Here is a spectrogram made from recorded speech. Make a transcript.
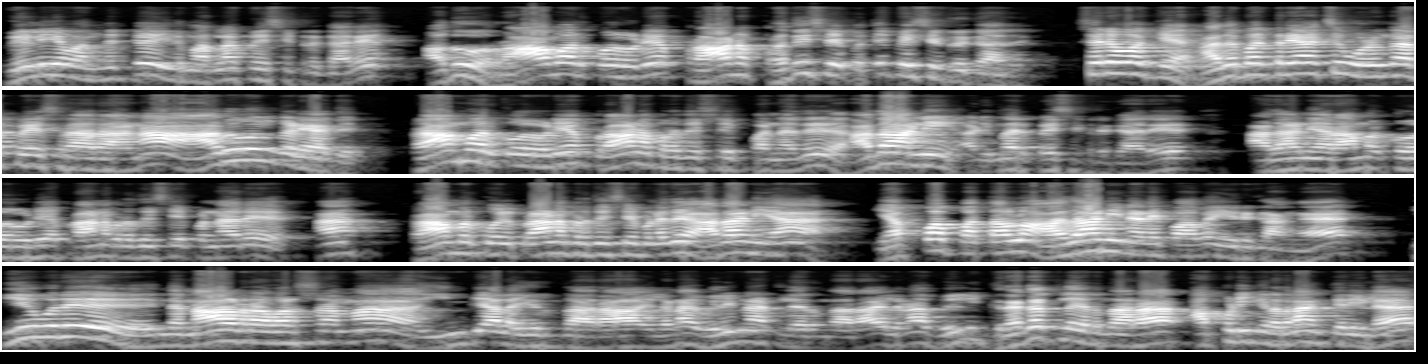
வெளியே வந்துட்டு இது மாதிரிலாம் பேசிட்டு இருக்காரு. அதுவும் ராமர் கோயிலுடைய பிராண பிரதிஷ்டை பத்தி பேசிட்டு இருக்காரு. சரி ஓகே. அதை பற்றியாச்சும் ஒழுங்கா பேசுறாரானா அதுவும் கிடையாது. ராமர் கோயிலுடைய பிராண பிரதிஷ்டை பண்ணது அதானி அப்படி மாதிரி பேசிட்டு இருக்காரு. அதானியா ராமர் கோயிலுடைய பிராண பிரதிஷ்டை பண்ணாரு? ஆ? ராமர் கோயில் பிராண பிரதிஷ்டை பண்ணது அதானியா? எப்ப பார்த்தாலும் அதானி நினைப்பாவே இருக்காங்க. இவரு இந்த நாலரை வருஷமா இந்தியால இருந்தாரா? இல்லைன்னா வெளிநாட்டுல இருந்தாரா? இல்லைன்னா வெளி கிரகத்துல இருந்தாரா? அப்படிங்கறதெல்லாம் தெரியல.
